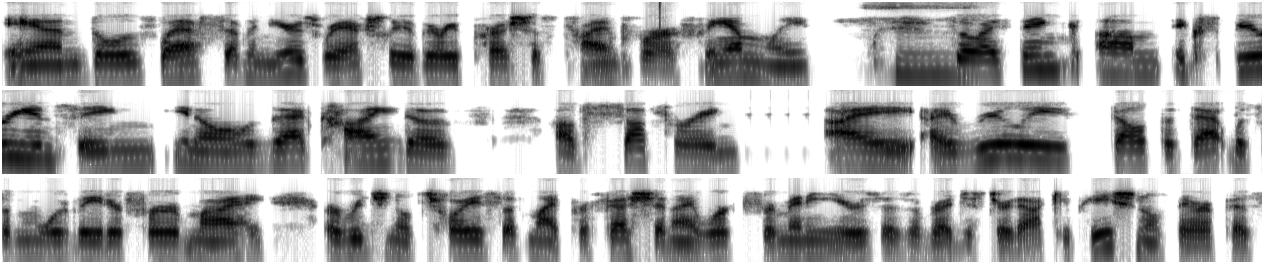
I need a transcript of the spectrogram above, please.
And those last seven years were actually a very precious time for our family. Mm. So I think um, experiencing, you know, that kind of of suffering I I really felt that that was a motivator for my original choice of my profession. I worked for many years as a registered occupational therapist,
